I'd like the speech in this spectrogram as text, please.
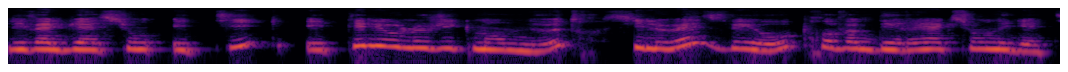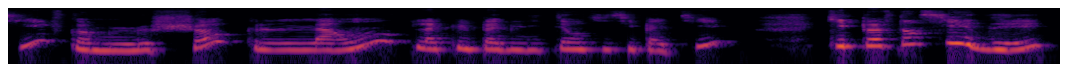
L'évaluation éthique est téléologiquement neutre si le SVO provoque des réactions négatives comme le choc, la honte, la culpabilité anticipative, qui peuvent ainsi aider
